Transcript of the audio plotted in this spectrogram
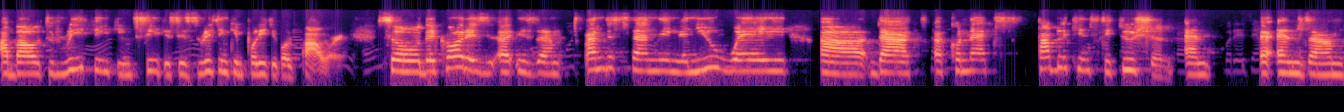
about rethinking cities is rethinking political power. So the core is, uh, is um, understanding a new way uh, that uh, connects public institution and, and um,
